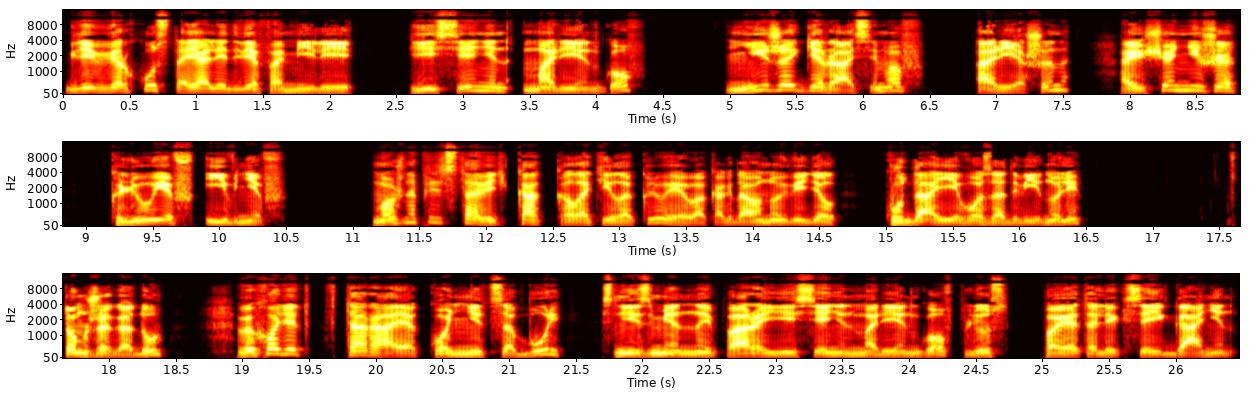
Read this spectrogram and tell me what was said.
где вверху стояли две фамилии Есенин Мариенгов, ниже Герасимов, Орешин, а еще ниже Клюев-Ивнев. Можно представить, как колотило Клюева, когда он увидел, куда его задвинули. В том же году выходит вторая конница «Бурь» с неизменной парой Есенин-Мариенгов плюс поэт Алексей Ганин.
